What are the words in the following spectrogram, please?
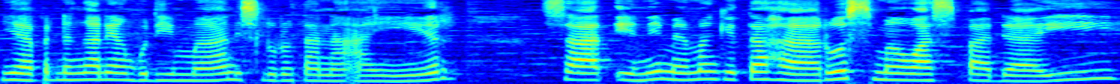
Ya, pendengar yang budiman di seluruh tanah air, saat ini memang kita harus mewaspadai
